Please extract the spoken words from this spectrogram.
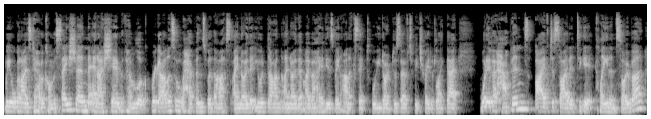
we organized to have a conversation. And I shared with him, look, regardless of what happens with us, I know that you're done. I know that my behavior has been unacceptable. You don't deserve to be treated like that. Whatever happens, I've decided to get clean and sober.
